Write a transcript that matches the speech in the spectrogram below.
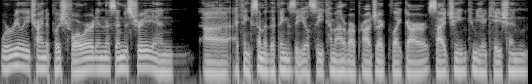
we're really trying to push forward in this industry. And uh, I think some of the things that you'll see come out of our project, like our sidechain communication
